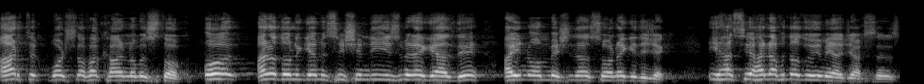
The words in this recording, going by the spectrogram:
Artık boş lafa karnımız tok. O Anadolu gemisi şimdi İzmir'e geldi. Ayın 15'inden sonra gidecek. İHA SİHA lafı da duymayacaksınız.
